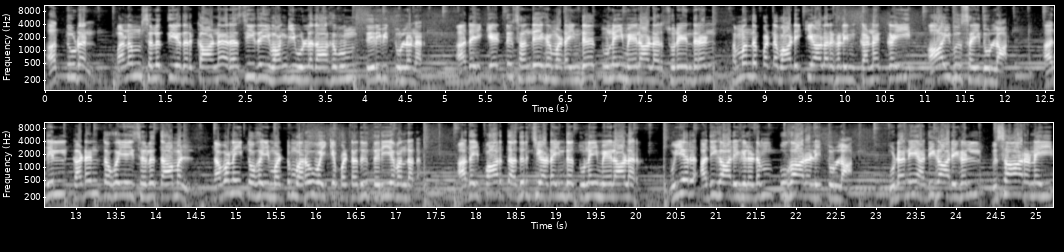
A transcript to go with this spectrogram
அத்துடன் பணம் செலுத்தியதற்கான ரசீதை வாங்கியுள்ளதாகவும் தெரிவித்துள்ளனர். அதை கேட்டு சந்தேகமடைந்த துணை மேலாளர் சுரேந்திரன் சம்பந்தப்பட்ட வாடிக்கையாளர்களின் கணக்கை ஆய்வு செய்துள்ளார். அதில் கடன் தொகையை செலுத்தாமல் தவணை தொகை மட்டும் வரவு வைக்கப்பட்டது தெரிய வந்தது. அதை பார்த்து அதிர்ச்சி அடைந்த துணை மேலாளர் உயர் அதிகாரிகளிடம் புகார் அளித்துள்ளார். உடனே அதிகாரிகள் விசாரணை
